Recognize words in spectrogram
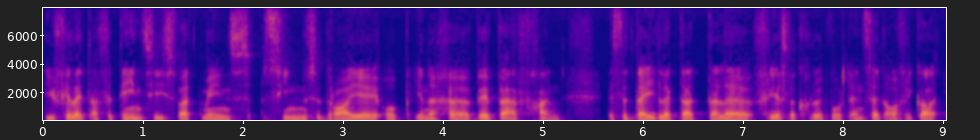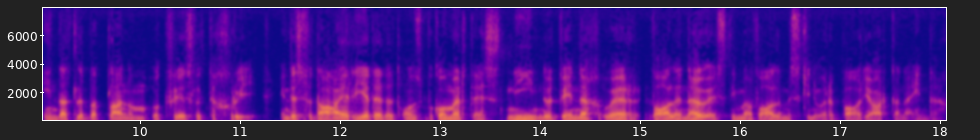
die hoeveelheid advertensies wat mens sien sodra jy op enige webwerf gaan, is dit duidelik dat hulle vreeslik groot word in Suid-Afrika en dat hulle beplan om ook vreeslik te groei. En dis vir daai rede dat ons bekommerd is, nie noodwendig oor waar hulle nou is nie, maar waar hulle miskien oor 'n paar jaar kan eindig.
